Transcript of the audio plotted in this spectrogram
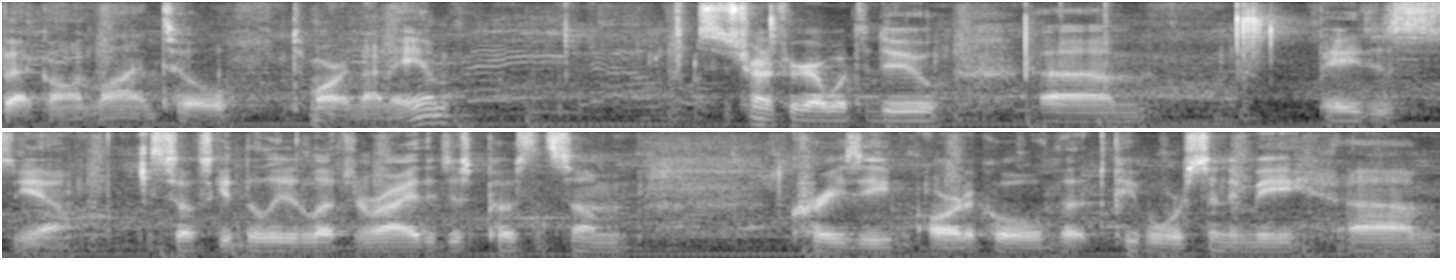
back online until tomorrow at 9 a.m so just trying to figure out what to do. Um, pages you know stuff's getting deleted left and right. They just posted some crazy article that people were sending me um,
